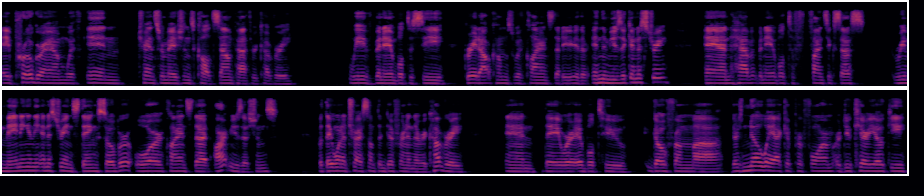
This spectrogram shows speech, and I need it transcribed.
a program within transformations called Sound Path Recovery. We've been able to see great outcomes with clients that are either in the music industry and haven't been able to find success remaining in the industry and staying sober, or clients that aren't musicians, but they want to try something different in their recovery. And they were able to go from uh, there's no way I could perform or do karaoke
